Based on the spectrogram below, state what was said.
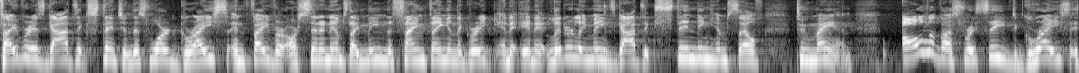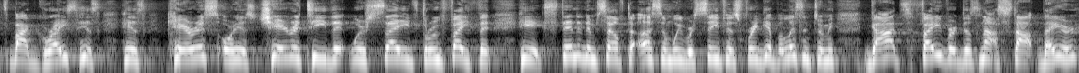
Favor is God's extension. This word grace and favor are synonyms. They mean the same thing in the Greek, and it, literally means God's extending himself to man. All of us received grace. It's by grace, his, his charis or his charity, that we're saved through faith, that he extended himself to us and we receive his free gift. But listen to me God's favor does not stop there.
